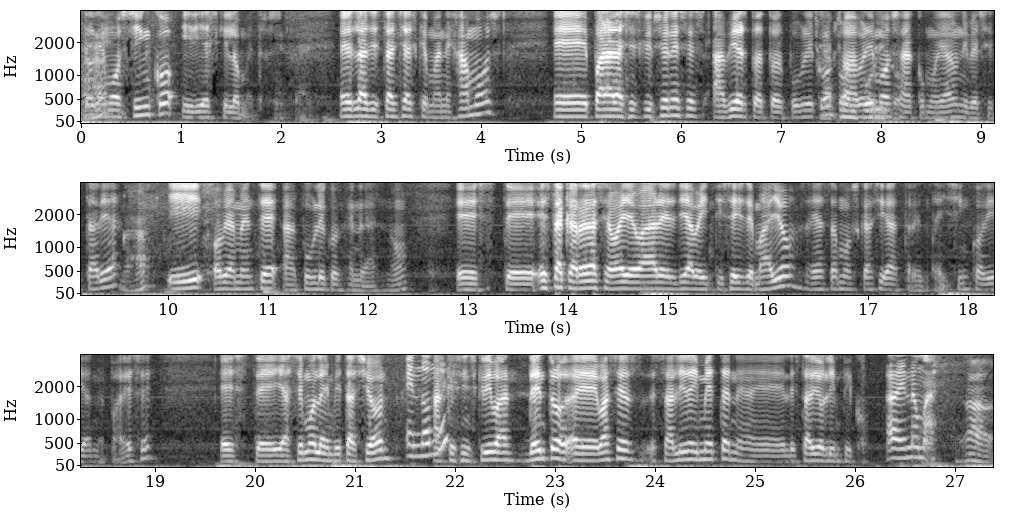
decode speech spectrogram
Tenemos 5 y 10 kilómetros. Es las distancias que manejamos. Eh, para las inscripciones es abierto a todo el público. A todo O sea, el abrimos público. a comunidad universitaria Ajá. y obviamente al público en general, ¿no? Este, esta carrera se va a llevar el día 26 de mayo, o sea, ya estamos casi a 35 días me parece. Este, y hacemos la invitación ¿En dónde? a que se inscriban. Dentro eh, va a ser salida y meta en el Estadio Olímpico. Ay, no más. Ah,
